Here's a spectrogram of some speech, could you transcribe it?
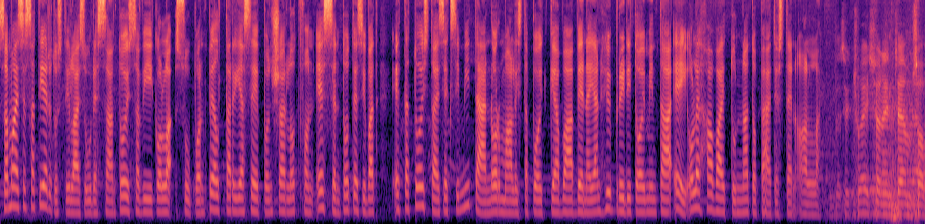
Samaisessa tiedotustilaisuudessaan toissa viikolla Supon Pelttari ja Sepon Charlotte von Essen totesivat, että toistaiseksi mitään normaalista poikkeavaa Venäjän hybriditoimintaa ei ole havaittu NATO-päätösten alla. The situation in terms of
